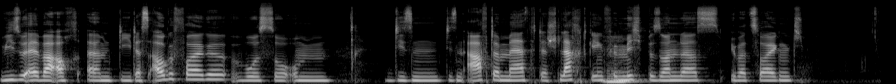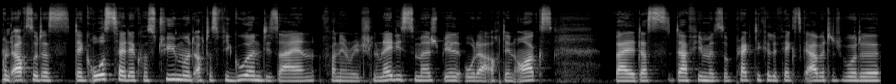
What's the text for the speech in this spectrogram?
Visuell war auch ähm, die Das Auge-Folge, wo es so um diesen, diesen Aftermath der Schlacht ging, für mich besonders überzeugend. Und auch so, dass der Großteil der Kostüme und auch das Figurendesign von den Slim Ladies zum Beispiel oder auch den Orks, weil das da viel mit so Practical Effects gearbeitet wurde,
